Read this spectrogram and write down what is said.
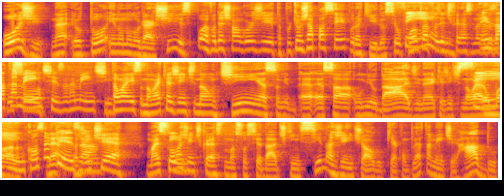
hoje, né, eu tô indo no lugar X, pô, eu vou deixar uma gorjeta, porque eu já passei por aquilo, eu sei o quanto vai fazer diferença na vida da pessoa. Exatamente, exatamente. Então é isso, não é que a gente não tinha essa, é, essa humildade, né? Que a gente não era Sim, humano. com né? certeza. A gente é. Mas como Sim. a gente cresce numa sociedade que ensina a gente algo que é completamente errado,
